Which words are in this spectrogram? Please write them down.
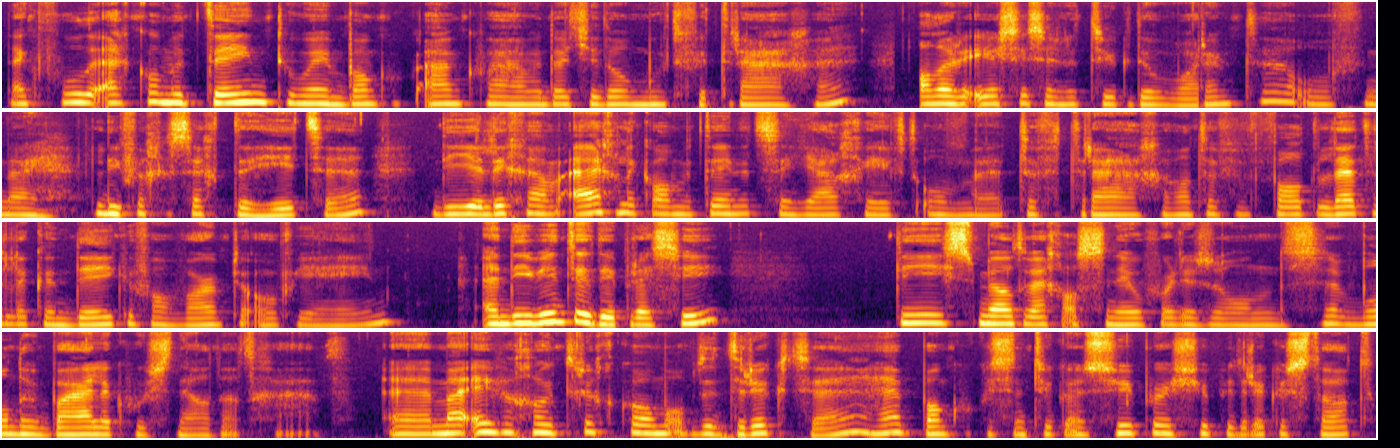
dan ik voelde eigenlijk al meteen toen we in Bangkok aankwamen dat je dan moet vertragen. Allereerst is er natuurlijk de warmte, of nou ja, liever gezegd de hitte, die je lichaam eigenlijk al meteen het signaal geeft om uh, te vertragen. Want er valt letterlijk een deken van warmte over je heen. En die winterdepressie, die smelt weg als sneeuw voor de zon. Het wonderbaarlijk hoe snel dat gaat. Uh, maar even gewoon terugkomen op de drukte. Hè. Bangkok is natuurlijk een super, super drukke stad.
